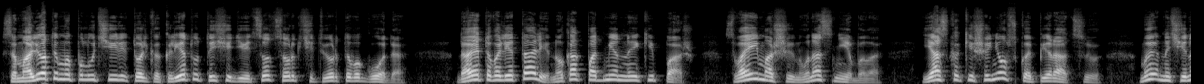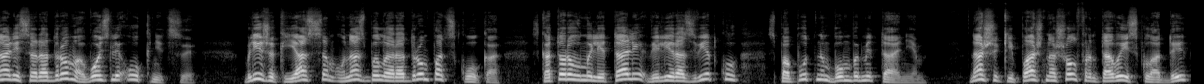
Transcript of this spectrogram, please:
Самолеты мы получили только к лету 1944 года. До этого летали, но как подменный экипаж. Своей машины у нас не было. Яско-Кишиневскую операцию – мы начинали с аэродрома возле Окницы. Ближе к Яссам у нас был аэродром подскока, с которого мы летали, вели разведку с попутным бомбометанием. Наш экипаж нашел фронтовые склады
